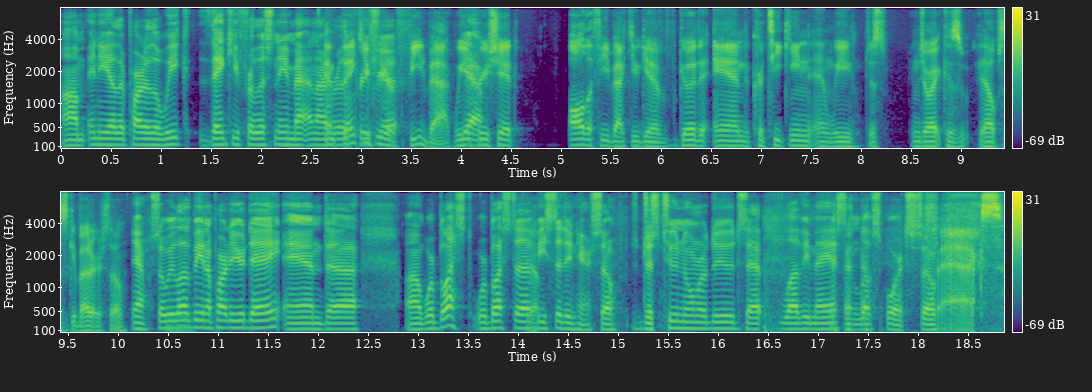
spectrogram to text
um, any other part of the week. Thank you for listening, Matt, and I And really thank you for appreciate your it. feedback. We Yeah. appreciate all the feedback you give, good and critiquing, and we just enjoy it because it helps us get better. So Yeah, so we love being a part of your day, and uh, uh, we're blessed. We're blessed to Yep. be sitting here. So just two normal dudes that love Emmaus and love sports. So facts,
